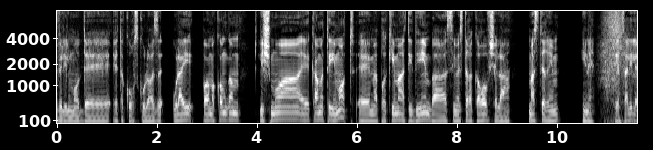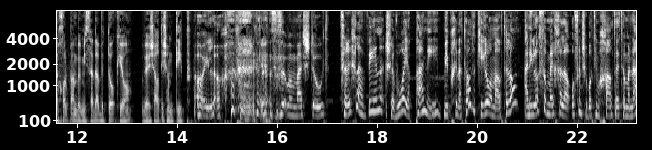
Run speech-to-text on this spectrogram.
וללמוד את הקורס כולו. אז אולי פה המקום גם לשמוע כמה טעימות מהפרקים העתידיים בסמסטר הקרוב של המאסטרים. הנה, יצא לי לאכול פעם במסעדה בטוקיו והשארתי שם טיפ. אוי לא, כן. זו ממש טעות. צריך להבין שעבור היפני, מבחינתו זה כאילו אמרת לו, אני לא סומך על האופן שבו תמכרת את המנה,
